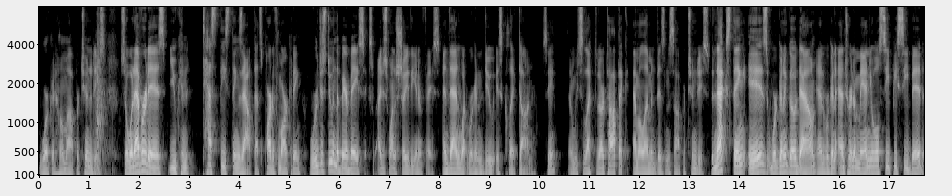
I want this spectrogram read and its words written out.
work at home opportunities. So whatever it is, you can test these things out. That's part of marketing. We're just doing the bare basics. I just want to show you the interface. And then what we're going to do is click done. See? And we selected our topic, MLM and business opportunities. The next thing is we're gonna go down and we're gonna enter in a manual CPC bid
